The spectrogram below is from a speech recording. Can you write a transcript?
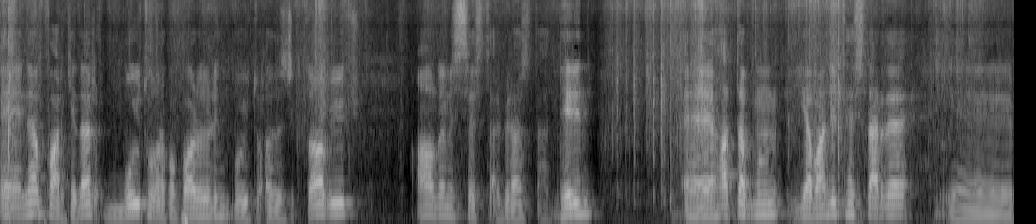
e, ne fark eder? Boyut olarak hoparlörün boyutu azıcık daha büyük. Aldığınız sesler biraz daha derin. Ee, hatta bunun yabancı testlerde e,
